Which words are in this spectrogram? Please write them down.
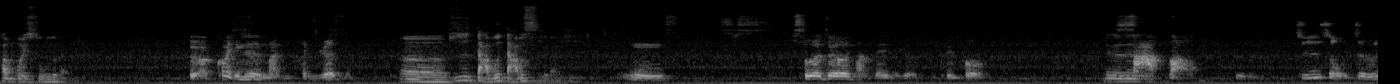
他们会输的感觉。对啊，快艇真的蛮很韧的，嗯，就是打不打不死的感觉。嗯，除了最后一场被那个 Chris Paul 那个是杀爆，只手遮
